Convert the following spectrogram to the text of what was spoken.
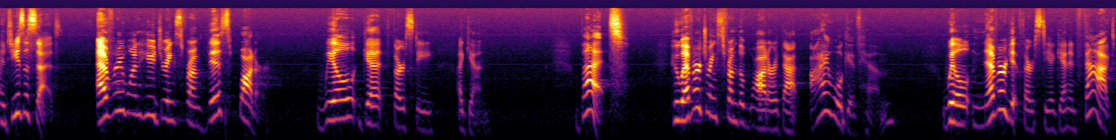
And Jesus said, Everyone who drinks from this water will get thirsty again. But whoever drinks from the water that I will give him will never get thirsty again. In fact,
